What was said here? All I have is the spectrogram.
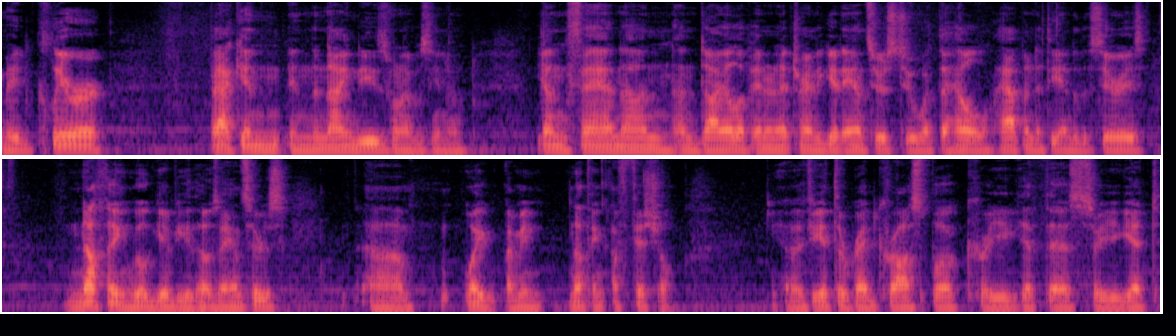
made clearer back in in the 90s when i was you know young fan on on dial-up internet trying to get answers to what the hell happened at the end of the series nothing will give you those answers um, like I mean nothing official. You know, if you get the Red Cross book or you get this or you get,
